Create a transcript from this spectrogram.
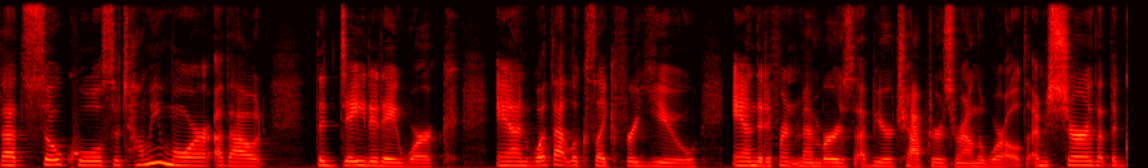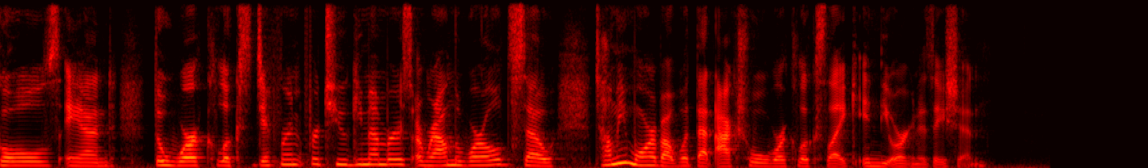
That's so cool. So tell me more about the day to day work and what that looks like for you and the different members of your chapters around the world. I'm sure that the goals and the work looks different for TUGI members around the world. So tell me more about what that actual work looks like in the organization.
